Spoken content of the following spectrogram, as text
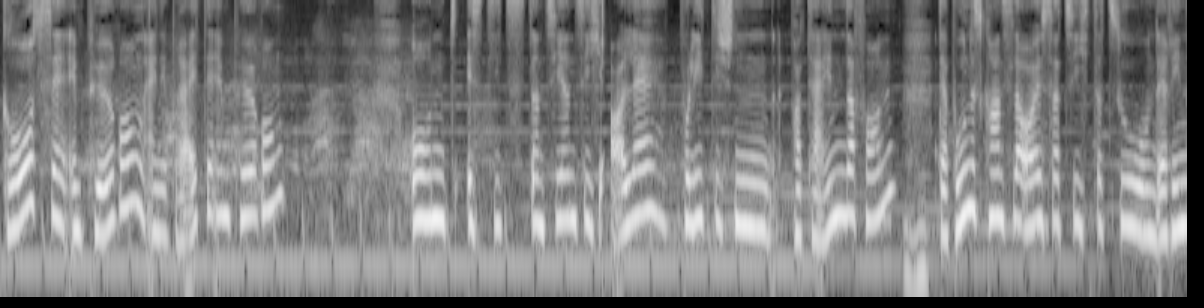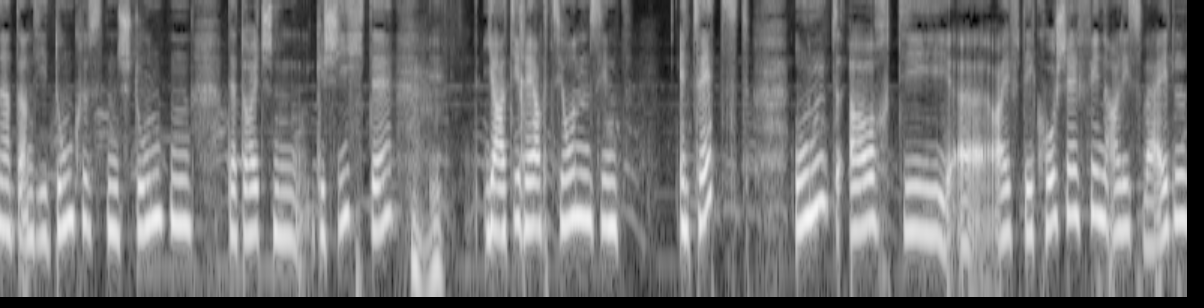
große Empörung, eine breite Empörung. Und es distanzieren sich alle politischen Parteien davon. Mhm. Der Bundeskanzler äußert sich dazu und erinnert an die dunkelsten Stunden der deutschen Geschichte. Mhm. Ja, die Reaktionen sind entsetzt und auch die äh, AfD-Co-Chefin Alice Weidel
